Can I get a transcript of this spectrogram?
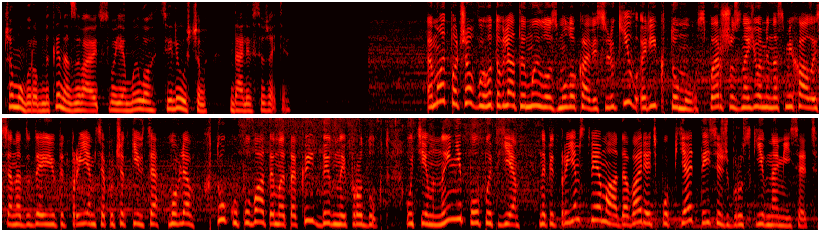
Чому виробники називають своє мило цілющим? Далі в сюжеті. Емат почав виготовляти мило з молока віслюків рік тому. Спершу знайомі насміхалися над ідеєю підприємця-початківця. Мовляв, хто купуватиме такий дивний продукт. Утім, нині попит є. На підприємстві Емада варять по 5 тисяч брусків на місяць.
